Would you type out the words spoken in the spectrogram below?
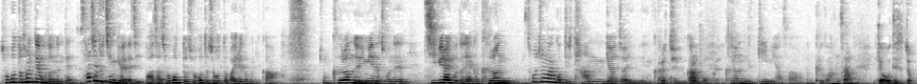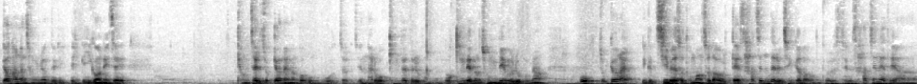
저것도 손때 묻었는데 사진도 챙겨야 되지. 맞아 저것도 저것도 저것도 막 이러다 보니까 좀 그런 의미에서 저는 집이라기보다는 약간 그런 소중한 것들이 담겨져 있는 그런 그런 공간. 그런 느낌이어서 그거 항상 이렇게 어디서 쫓겨나는 장면들이 그러니까 이거는 이제 경찰이 쫓겨내는 거고 뭐 저 옛날에 워킹데드를 봤는데 워킹데드나 좀비물을 보면 꼭 쫓겨날 그러니까 집에서 도망쳐 나올 때 사진들을 챙겨 나오는 거예요. 그래서 되게 사진에 대한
